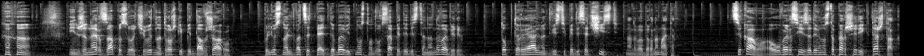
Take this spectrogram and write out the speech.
Ха-ха, інженер запису, очевидно, трошки піддав жару. Плюс 0,25 дБ відносно 250 нановеберів. Тобто реально 256 нановебер на метр. Цікаво, а у версії за 91 рік теж так?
